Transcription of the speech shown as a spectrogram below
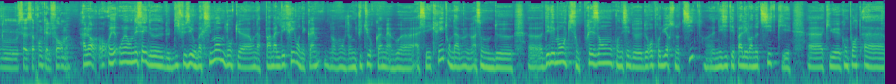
Ou ça, ça, prend quelle forme? Alors, on, on, essaye de, de, diffuser au maximum, donc on a pas mal d'écrits, on est quand même dans une culture quand même assez écrite, on a un certain nombre d'éléments qui sont présents, qu'on essaie de, reproduire sur notre site. Euh, n'hésitez pas à aller voir notre site qui, est, euh, qui comporte euh,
